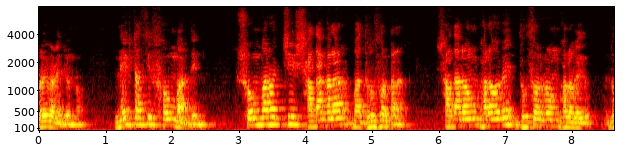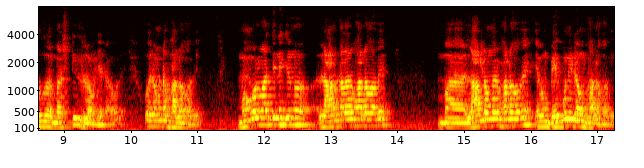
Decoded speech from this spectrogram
রবিবারের জন্য। নেক্সট আসছি সোমবার দিন। সোমবার হচ্ছে সাদা কালার বা ধূসর কালার। সাদা রং ভালো হবে, ধূসর রং ভালো হবে, ধূসর বা স্টিল রং যেটা বলে ওই রংটা ভালো হবে। মঙ্গলবার দিনের জন্য লাল কালার ভালো হবে, বা লাল রঙের ভালো হবে এবং বেগুনি রং ভালো হবে।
